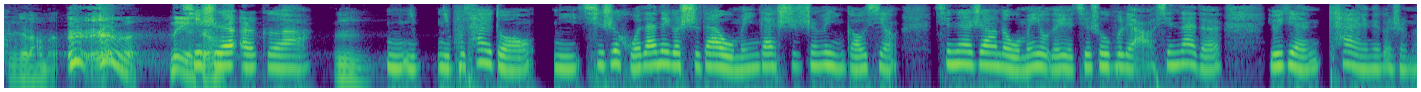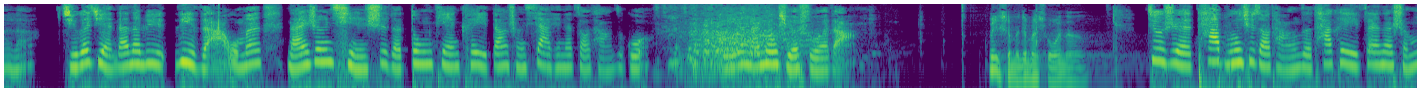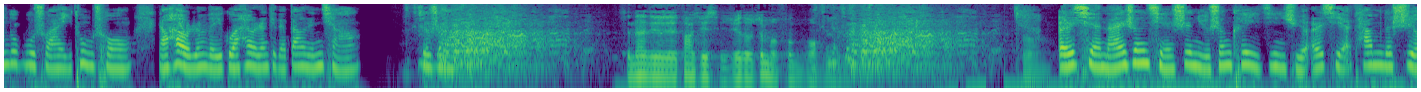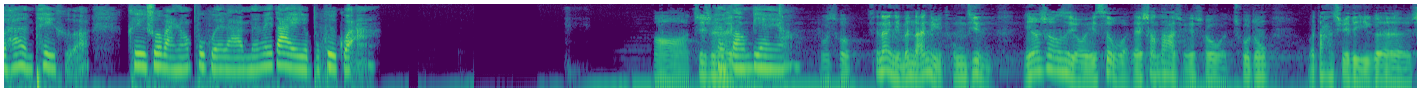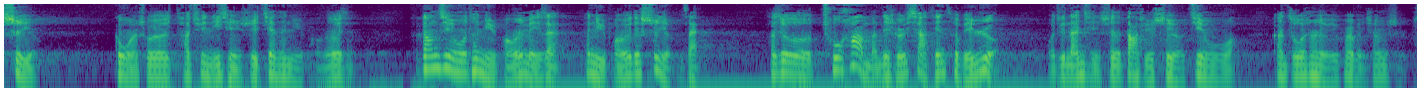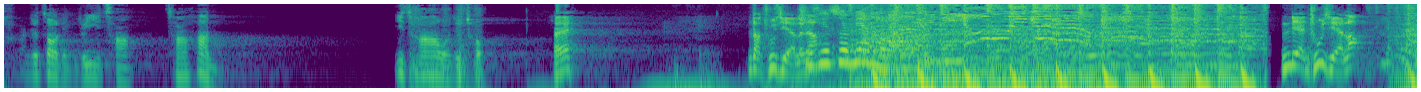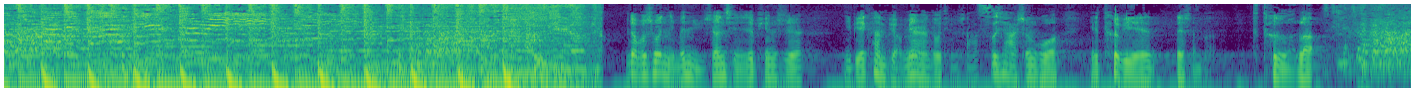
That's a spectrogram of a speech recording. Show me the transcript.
你知道吗？那个其实二哥啊，嗯，你你你不太懂，你其实活在那个时代，我们应该是真为你高兴。现在这样的，我们有的也接受不了。现在的有一点太那个什么了。举个简单的例例子啊，我们男生寝室的冬天可以当成夏天的澡堂子过。我一个男同学说的，为什么这么说呢？就是他不用去澡堂子，他可以在那什么都不穿，一通冲，然后还有人围观，还有人给他当人墙，就是。现在的大学寝室都这么疯狂吗？嗯，而且男生寝室女生可以进去，而且他们的室友还很配合，可以说晚上不回来，门卫大爷也不会管，哦，这是很方便呀。不错。现在你们男女通进。你像上次有一次我在上大学的时候，我初中我大学的一个室友跟我说，他去你寝室见他女朋友去。他刚进屋，他女朋友没在，他女朋友的室友在，他就出汗嘛。那时候夏天特别热，我这个男寝室的大学室友进屋啊，看桌上有一块卫生纸，啪就照脸就一擦，擦汗嘛。一擦我就瞅，哎，你咋出血了呢？直接做面膜，你脸出血了。要不说你们女生寝室平时，你别看表面上都挺啥，私下生活也特别那什么，特了。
